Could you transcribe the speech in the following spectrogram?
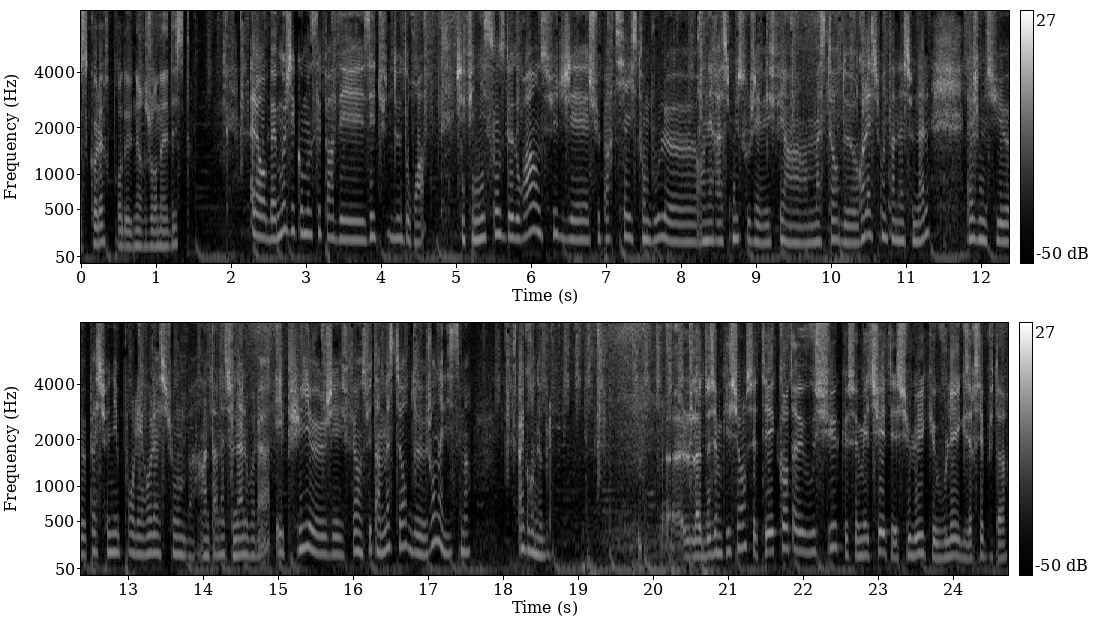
scolaire pour devenir journaliste? Alors ben, moi j'ai commencé par des études de droit. J'ai fait une licence de droit. Ensuite je suis partie à Istanbul en Erasmus où j'avais fait un master de relations internationales. Là je me suis passionnée pour les relations bah, internationales voilà. Et puis j'ai fait ensuite un master de journalisme à Grenoble. Euh, la deuxième question, c'était quand avez-vous su que ce métier était celui que vous voulez exercer plus tard?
